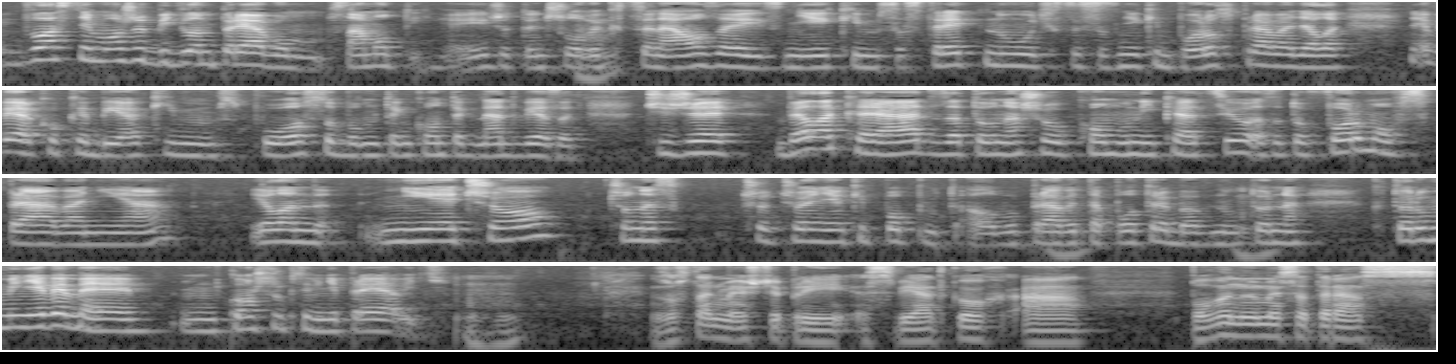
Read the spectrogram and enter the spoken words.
vlastne môže byť len prejavom samoty, hej? že ten človek mm. chce naozaj s niekým sa stretnúť, chce sa s niekým porozprávať, ale nevie ako keby akým spôsobom ten kontakt nadviazať. Čiže veľakrát za tou našou komunikáciou a za tou formou správania je len niečo, čo, nás, čo, čo je nejaký poput, alebo práve tá potreba vnútorná, ktorú my nevieme mm, konštruktívne prejaviť. Mm-hmm. Zostaňme ešte pri sviatkoch a povenujme sa teraz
